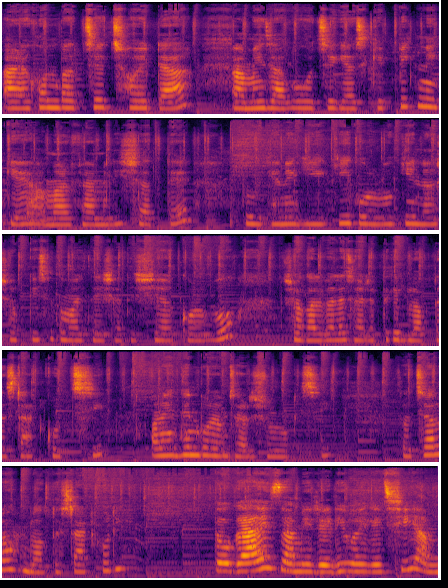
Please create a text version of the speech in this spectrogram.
আর এখন বাজছে ছয়টা। আমি যাব হচ্ছে গিয়ে আজকে পিকনিকে আমার ফ্যামিলির সাথে। তো ওইখানে গিয়ে কি করব, কি না সব কিছু তোমাদের সাথে শেয়ার করব। সকালবেলা ছয়টার থেকে ব্লগটা স্টার্ট করছি। অনেক দিন পরে আমি ছয়টার সময় উঠেছি। তো চলো ব্লগটা স্টার্ট করি। তো গাইজ আমি রেডি হয়ে গেছি। আমি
